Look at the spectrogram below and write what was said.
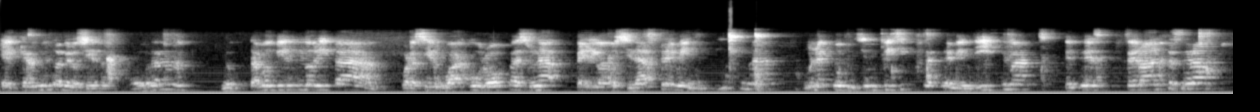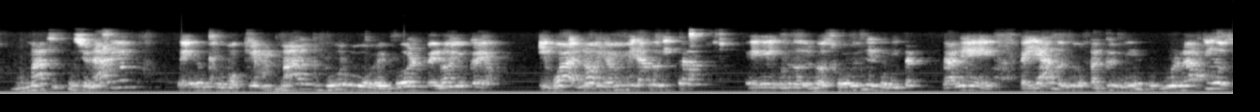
el cambio es la velocidad. Ahora lo que estamos viendo ahorita, por decir, Waco Europa, es una velocidad tremendísima, una condición física tremendísima. Entonces, pero antes era más estacionario, pero como que más duro de golpe, ¿no? Yo creo. Igual, ¿no? Yo mirando ahorita, eh, los, jóvenes de ahorita están eh, peleando, tremendos, muy rápidos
